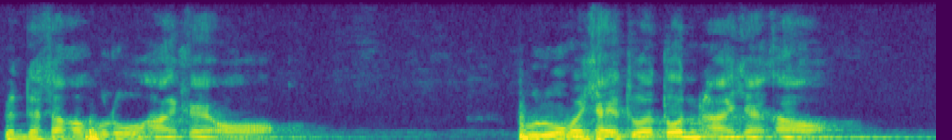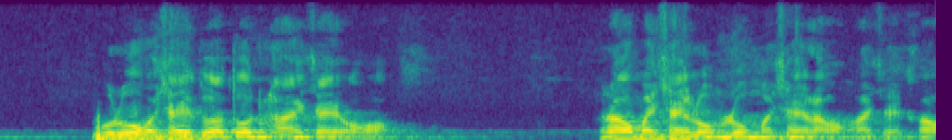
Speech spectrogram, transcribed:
เป็นแต่สักว่าผู้รู้หายใจออก ผู้รู้ไม่ใช่ตัวตนหายใจเข้า ผู้รู้ไม่ใช่ตัวตนหายใจออก เราไม่ใช่ลมลมไม่ใช่เราหายใจเข้า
